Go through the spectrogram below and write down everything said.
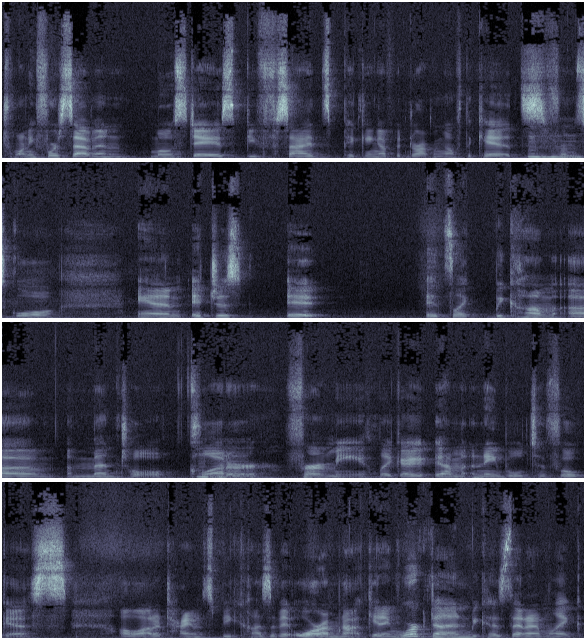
24/7 most days besides picking up and dropping off the kids Mm-hmm. from school. And it just it it's like become a, a mental clutter Mm-hmm. for me. Like I am unable to focus a lot of times because of it, or I'm not getting work done because then I'm like,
